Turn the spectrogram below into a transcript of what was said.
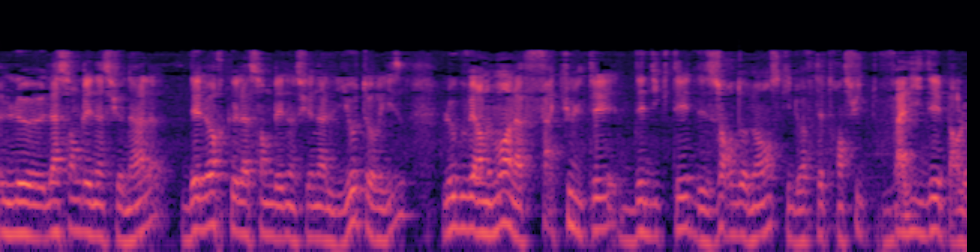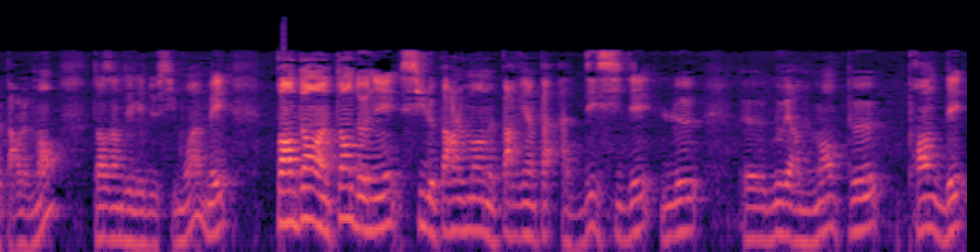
l'Assemblée nationale, dès lors que l'Assemblée nationale l'y autorise, le gouvernement a la faculté d'édicter des ordonnances qui doivent être ensuite validées par le Parlement dans un délai de six mois, mais pendant un temps donné, si le Parlement ne parvient pas à décider, le euh, gouvernement peut prendre des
